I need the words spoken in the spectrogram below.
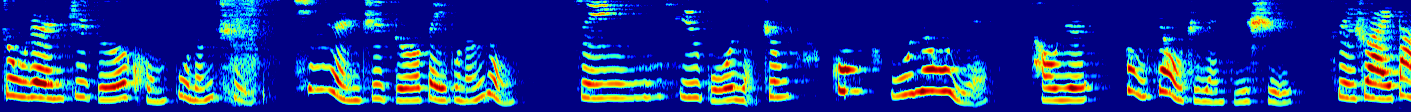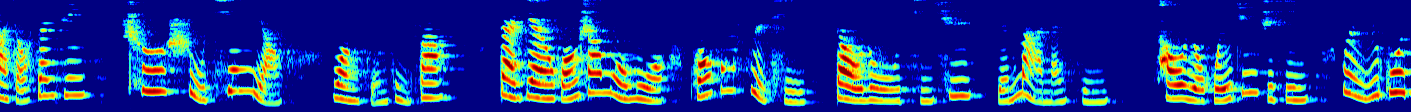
重任之责恐不能治，轻任之责备不能用。虽虚国远征，功无忧也。操曰。奉孝之愿即是，遂率大小三军，车数千辆，往前进发。但见黄沙漠漠，狂风四起，道路崎岖，人马难行。操有回军之心，问于郭嘉。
